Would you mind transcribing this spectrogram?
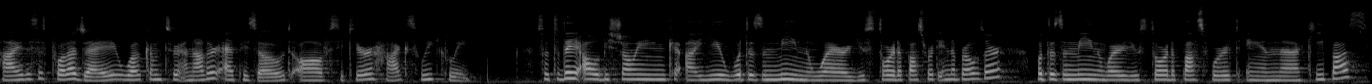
Hi, this is Paula J. Welcome to another episode of Secure Hacks Weekly. So today I'll be showing uh, you what does it mean where you store the password in the browser, what does it mean where you store the password in uh, KeePass,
